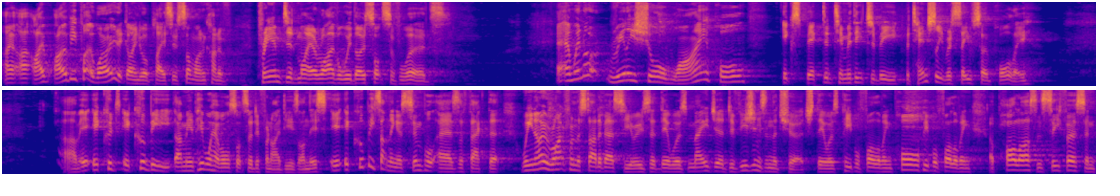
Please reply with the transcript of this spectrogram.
I, I, I would be quite worried at going to a place if someone kind of preempted my arrival with those sorts of words. And we're not really sure why Paul expected Timothy to be potentially received so poorly. Um, it, it, could, it could be, I mean, people have all sorts of different ideas on this. It, it, could be something as simple as the fact that we know right from the start of our series that there was major divisions in the church. There was people following Paul, people following Apollos and Cephas and,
